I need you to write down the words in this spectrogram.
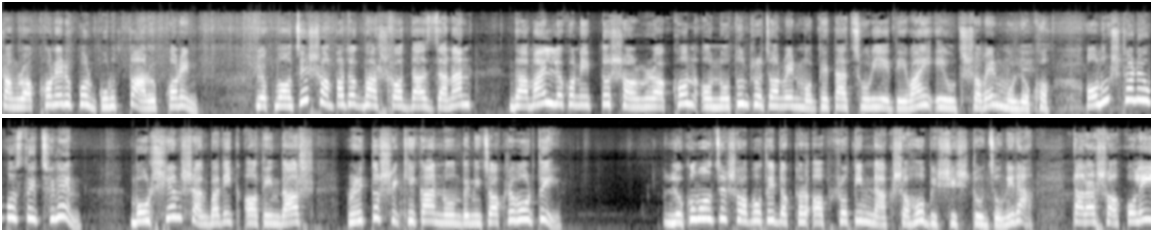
সংরক্ষণের উপর গুরুত্ব আরোপ করেন। লোকমঞ্চের সম্পাদক ভাস্কর দাস জানান, ধামাইল লোকনৃত্য সংরক্ষণ ও নতুন প্রজন্মের মধ্যে তা ছড়িয়ে দেওয়াই এই উৎসবের মূল লক্ষ্য। অনুষ্ঠানে উপস্থিত ছিলেন বর্ষিয়ান সাংবাদিক অতীন দাস, নৃত্য শিক্ষিকা নন্দিনী চক্রবর্তী লোকমঞ্চের সভাপতি ডক্টর অপ্রতিম নাগ সহ বিশিষ্ট জনেরা। তারা সকলেই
